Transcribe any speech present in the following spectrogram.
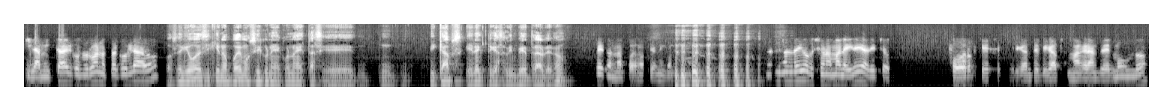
y la mitad del conurbano está colgado, O sea que vos decís que no podemos ir con una, con una de estas eh, pickups eléctricas al impenetrable, ¿no? pero no podemos hacer ninguna. no, no digo que sea una mala idea, de hecho, Ford, que es el gigante pickup más grande del mundo,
